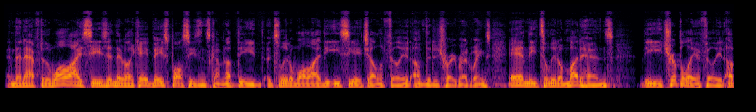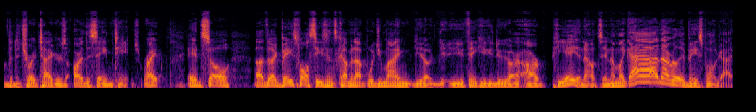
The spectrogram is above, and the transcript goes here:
And then after the Walleye season, they were like, hey, baseball season's coming up. The Toledo Walleye, the ECHL affiliate of the Detroit Red Wings, and the Toledo Mud Hens, the AAA affiliate of the Detroit Tigers, are the same teams, right? And so uh, they're like, baseball season's coming up. Would you mind, you know, do you think you could do our, our PA announcing? I'm like, ah, not really a baseball guy.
